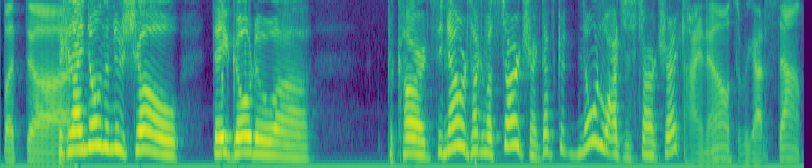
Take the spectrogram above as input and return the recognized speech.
but uh, Because I know in the new show they go to uh, Picard. See, now we're talking about Star Trek. That's good. No one watches Star Trek. I know, so we got to stop.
